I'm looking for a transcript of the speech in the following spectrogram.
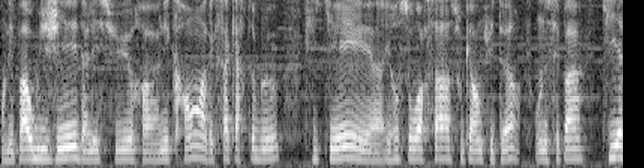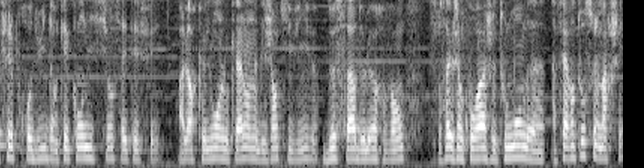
On n'est pas obligé d'aller sur un écran avec sa carte bleue, cliquer et, euh, recevoir ça sous 48 heures. On ne sait pas qui a fait le produit, dans quelles conditions ça a été fait. Alors que nous, en local, on a des gens qui vivent de ça, de leur vente. C'est pour ça que j'encourage tout le monde à faire un tour sur le marché.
